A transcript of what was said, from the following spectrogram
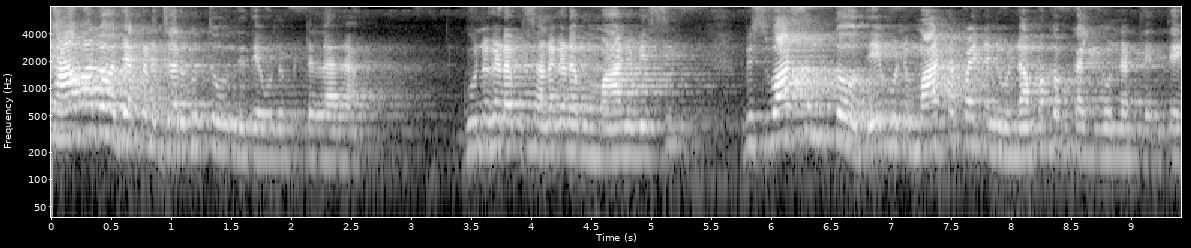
కావాలో అది అక్కడ జరుగుతూ ఉంది దేవుని బిడ్డలారా. గునగడం సనగడం మానివేసి విశ్వాసంతో దేవుని మాట పైన నువ్వు నమ్మకం కలిగి ఉన్నట్లయితే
